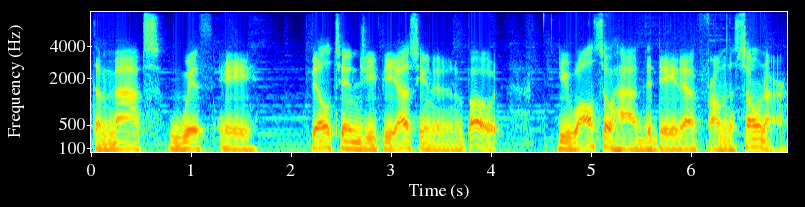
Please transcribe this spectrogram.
the maps with a built-in GPS unit in a boat, you also have the data from the sonar.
